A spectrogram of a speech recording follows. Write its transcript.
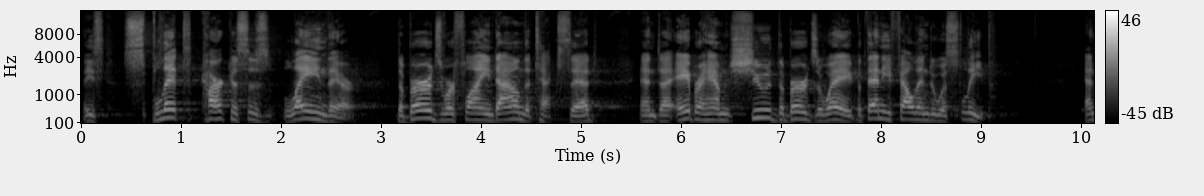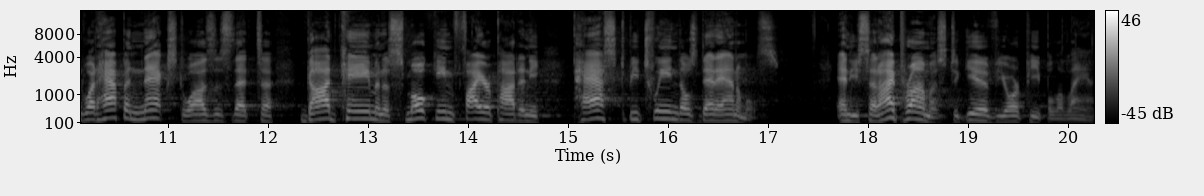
These split carcasses laying there. The birds were flying down, the text said, and uh, Abraham shooed the birds away, but then he fell into a sleep. And what happened next was is that uh, God came in a smoking fire pot and he passed between those dead animals. And he said, I promise to give your people a land.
